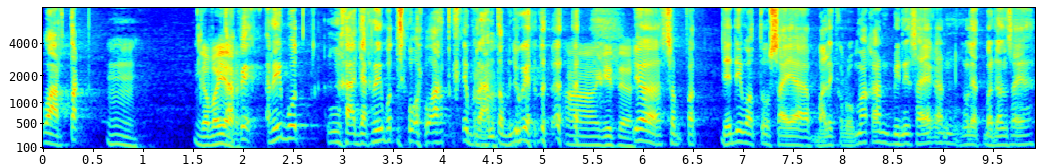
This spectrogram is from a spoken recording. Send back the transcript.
warteg hmm. nggak bayar tapi ribut ngajak ribut warteg kayak berantem juga itu. Ah, gitu ya sempat. Jadi waktu saya balik ke rumah kan bini saya kan ngeliat badan saya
